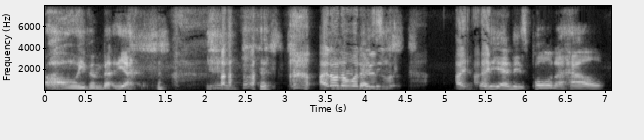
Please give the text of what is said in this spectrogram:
oh even better. Yeah. I don't know what By it is. the- but I, At I the end, he's pulling a howl.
